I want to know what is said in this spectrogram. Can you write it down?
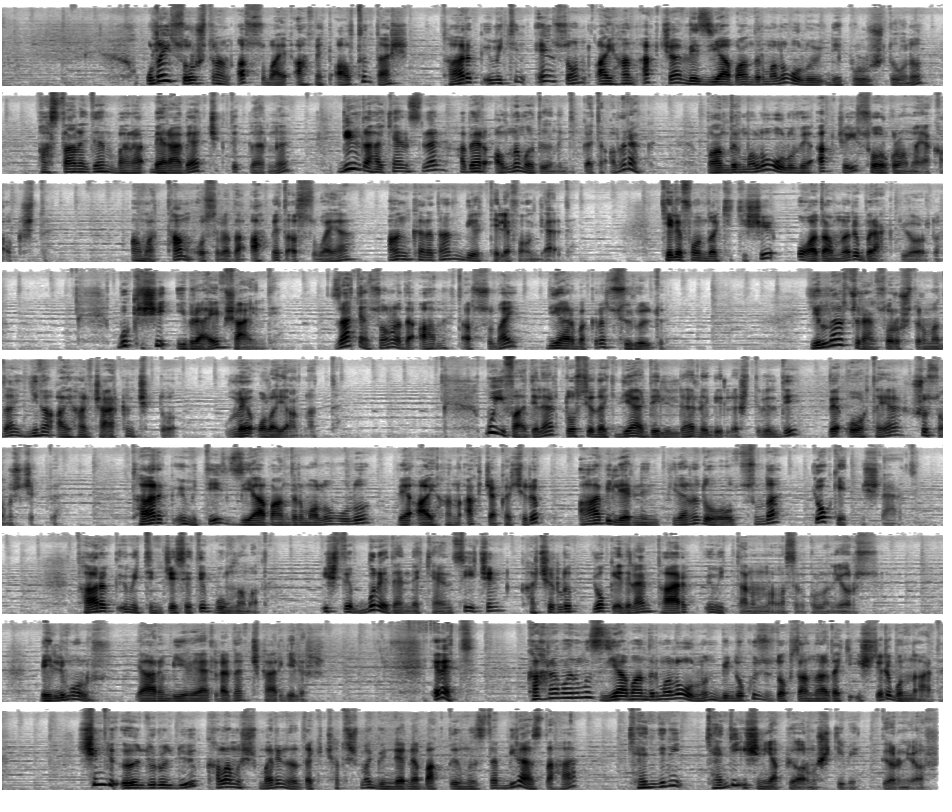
Olayı soruşturan Assubay Ahmet Altıntaş, Tarık Ümit'in en son Ayhan Akça ve Ziya Bandırmalıoğlu ile buluştuğunu, pastaneden beraber çıktıklarını, bir daha kendisinden haber alınamadığını dikkate alarak Bandırmalıoğlu ve Akça'yı sorgulamaya kalkıştı. Ama tam o sırada Ahmet Assubay'a Ankara'dan bir telefon geldi. Telefondaki kişi o adamları bırak diyordu. Bu kişi İbrahim Şahin'di. Zaten sonra da Ahmet Assubay Diyarbakır'a sürüldü. Yıllar süren soruşturmada yine Ayhan Çarkın çıktı ve olayı anlattı. Bu ifadeler dosyadaki diğer delillerle birleştirildi ve ortaya şu sonuç çıktı. Tarık Ümit'i Ziya Bandırmalıoğlu ve Ayhan Akça kaçırıp abilerinin planı doğrultusunda yok etmişlerdi. Tarık Ümit'in cesedi bulunamadı. İşte bu nedenle kendisi için kaçırılıp yok edilen Tarık Ümit tanımlamasını kullanıyoruz. Belli mi olur? Yarın bir yerlerden çıkar gelir. Evet, kahramanımız Ziya Bandırmalıoğlu'nun 1990'lardaki işleri bunlardı. Şimdi öldürüldüğü Kalamış Marina'daki çatışma günlerine baktığımızda biraz daha kendini kendi işini yapıyormuş gibi görünüyor.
